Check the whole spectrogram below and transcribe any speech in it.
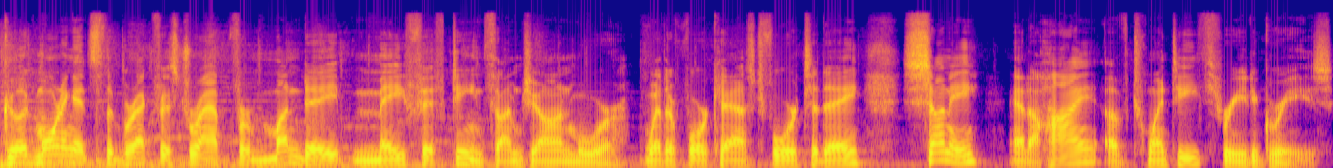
Good morning. It's the breakfast wrap for Monday, May 15th. I'm John Moore. Weather forecast for today sunny and a high of 23 degrees.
